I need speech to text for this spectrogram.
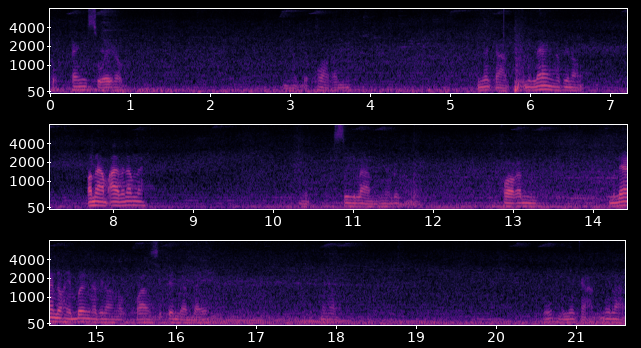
ตกแต่งสวยครับนี่ครับเดี๋ยวพอกันบรรยากาศมือแรงครับพี่น้องเอาน้ำอายไปน้ำนะนี่ซื้อร้านนี่ครับ พอกันมือแรงเดี๋ยวให้เบิ้งครับพี่น้องครับว่าสิเป็นแบบใดนนะครับโอ้บรรยากาศในร้าน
